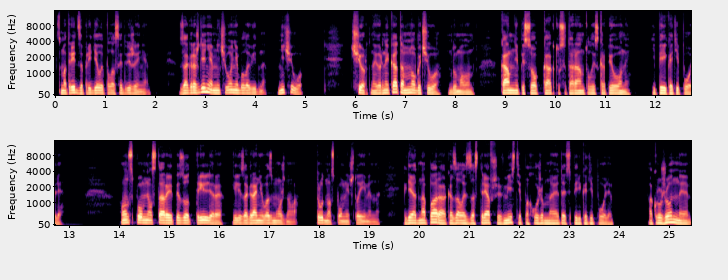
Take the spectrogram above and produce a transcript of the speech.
смотреть за пределы полосы движения. За ограждением ничего не было видно. Ничего. «Чёрт, наверняка там много чего», — думал он. «Камни, песок, кактусы, тарантулы, скорпионы и перекати поле». Он вспомнил старый эпизод триллера или «За гранью возможного». Трудно вспомнить, что именно. Где одна пара оказалась застрявшей вместе, похожим на это с перекати поле. Окруженные,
